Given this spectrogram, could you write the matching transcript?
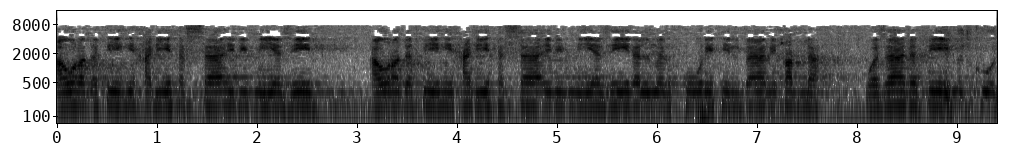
أورد فيه حديث السائب بن يزيد أورد فيه حديث السائب بن يزيد المذكور في الباب قبله وزاد فيه المذكور.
